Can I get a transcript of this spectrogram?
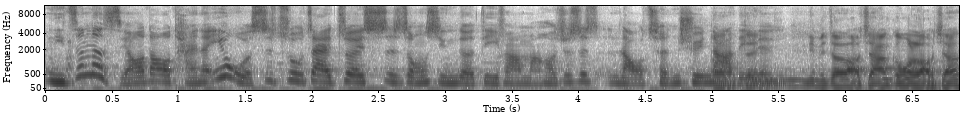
你真的只要到台南，因为我是住在最市中心的地方嘛，哈，就是老城区那里的呃。你们的老家跟我老家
